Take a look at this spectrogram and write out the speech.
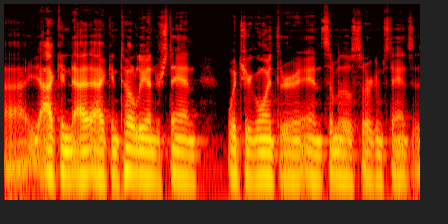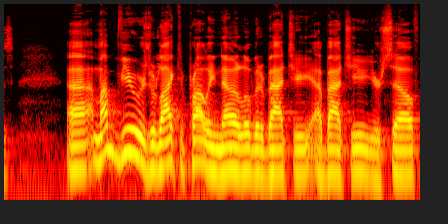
uh, I can I, I, can totally understand what you're going through in some of those circumstances. Uh, my viewers would like to probably know a little bit about you about you yourself,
